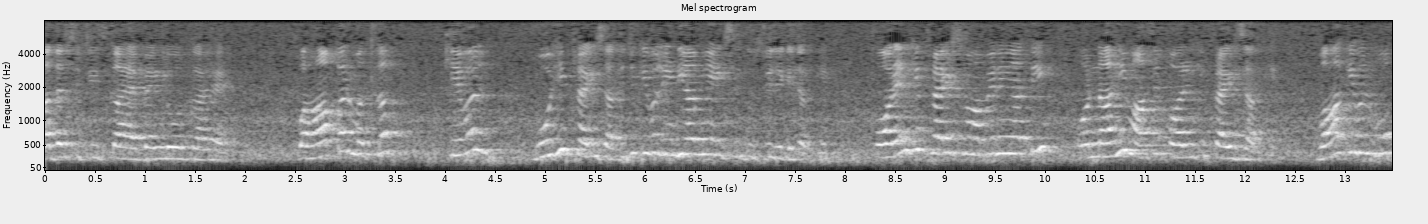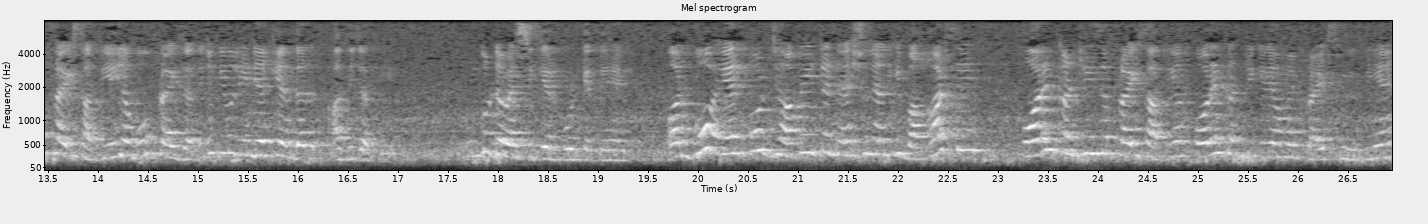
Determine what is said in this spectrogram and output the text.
अदर सिटीज़ का है बेंगलोर का है, वहाँ पर मतलब केवल वो ही फ्लाइट्स आती जो केवल इंडिया में एक से दूसरी जगह जाती है। फॉरेन की फ्लाइट्स वहाँ पे नहीं आती और ना ही वहाँ से फॉरेन की फ्लाइट्स जाती है। वहाँ केवल वो फ्लाइट्स आती है या वो फ्लाइट्स आती है जो केवल इंडिया के अंदर आती जाती है। उनको डोमेस्टिक एयरपोर्ट कहते हैं। और वो एयरपोर्ट जहाँ पे इंटरनेशनल यानी कि बाहर से फॉरेन कंट्री से फ्लाइट्स आती हैं फॉरेन कंट्री के लिए हमें फ्लाइट्स मिलती हैं।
